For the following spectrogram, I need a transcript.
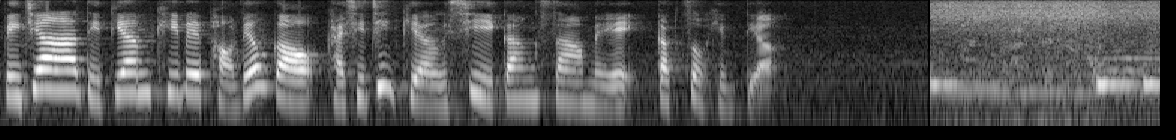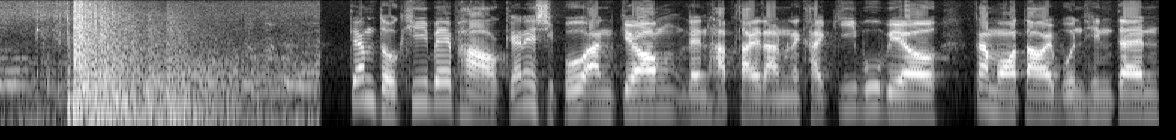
并且伫点起码跑了后，开始进行四天三暝合作行动。点到起马炮，今日是保安宫联合台南的开基武庙，甲麻豆的文兴殿，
